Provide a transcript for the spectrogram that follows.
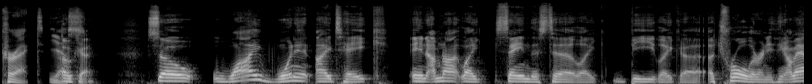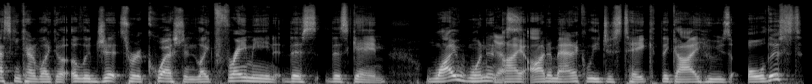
Correct. Yes. Okay. So why wouldn't I take and I'm not like saying this to like be like a, a troll or anything. I'm asking kind of like a, a legit sort of question, like framing this this game. Why wouldn't Yes. I automatically just take the guy who's oldest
